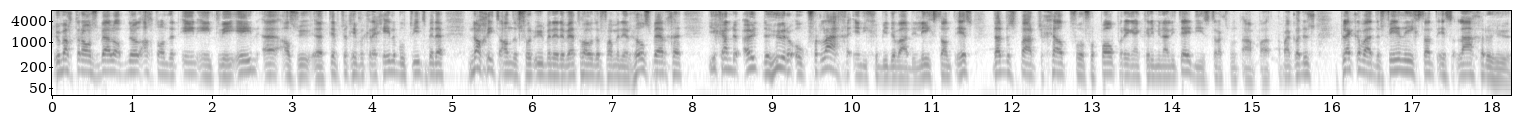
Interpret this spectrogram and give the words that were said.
U mag trouwens bellen op 0800 1121. Uh, als u uh, tips wil geven, krijg je een heleboel tweets binnen. Nog iets anders voor u, meneer de wethouder van meneer Hulsbergen. Je kan de, de huren ook verlagen in die gebieden waar die leegstand is. Dat bespaart je geld voor verpaupering en criminaliteit die je straks moet aanpakken. Dus plekken waar er veel leegstand is, lagere huur.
